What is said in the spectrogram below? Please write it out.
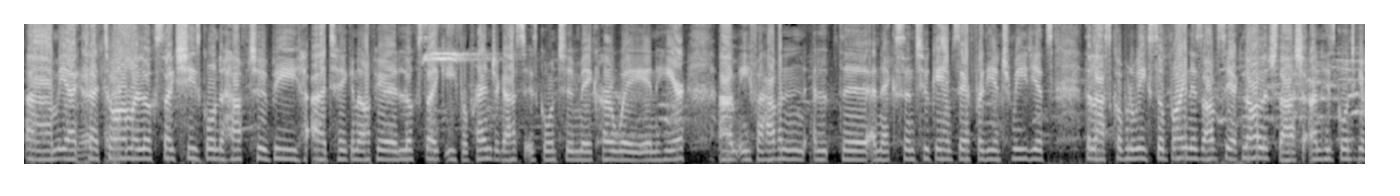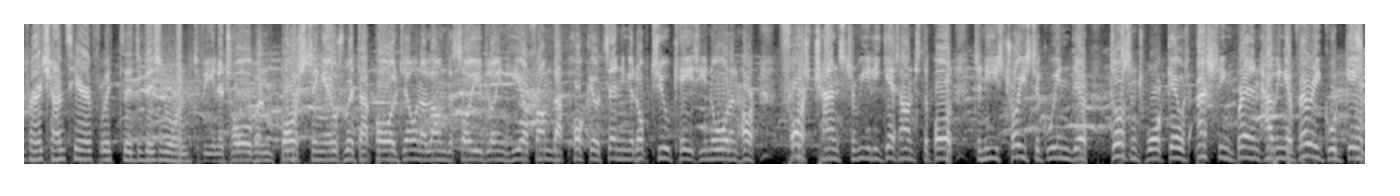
Um, yeah, Colette. Dormer looks like she's going to have to be uh, taken off here. It looks like Aoife Prendergast is going to make her way in here. Um, Aoife having a, the, an excellent two games there for the intermediates the last couple of weeks. So Brian has obviously acknowledged that and he's going to give her a chance here with the Division 1. Davina Tobin bursting out with that ball down along the sideline here from that puck out, sending it up to Katie Nolan. Her first chance to really get onto the ball. Denise tries to go in there, doesn't work out. Ashling Brennan having a very good game,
